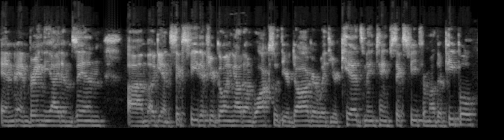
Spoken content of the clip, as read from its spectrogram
and, and bring the items in. Um, again, six feet if you're going out on walks with your dog or with your kids, maintain six feet from other people.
